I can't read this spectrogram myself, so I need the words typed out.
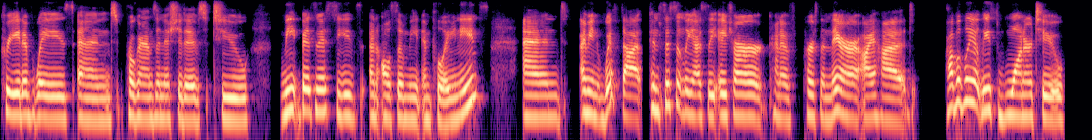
creative ways and programs, initiatives to meet business needs and also meet employee needs. And I mean, with that, consistently as the HR kind of person there, I had probably at least one or two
